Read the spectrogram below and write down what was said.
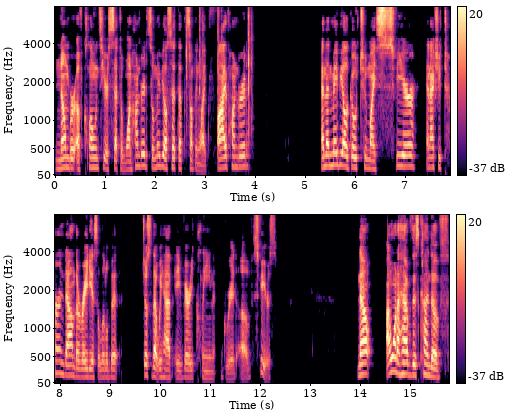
Number of clones here set to 100, so maybe I'll set that to something like 500. And then maybe I'll go to my sphere and actually turn down the radius a little bit just so that we have a very clean grid of spheres. Now, I want to have this kind of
